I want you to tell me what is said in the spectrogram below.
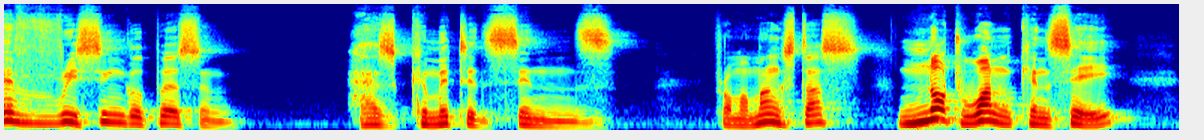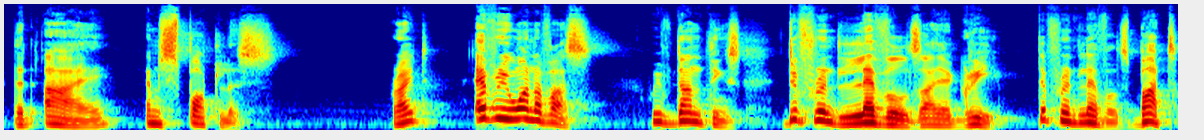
every single person has committed sins. From amongst us, not one can say that I am spotless. Right? Every one of us, we've done things. Different levels, I agree. Different levels. But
